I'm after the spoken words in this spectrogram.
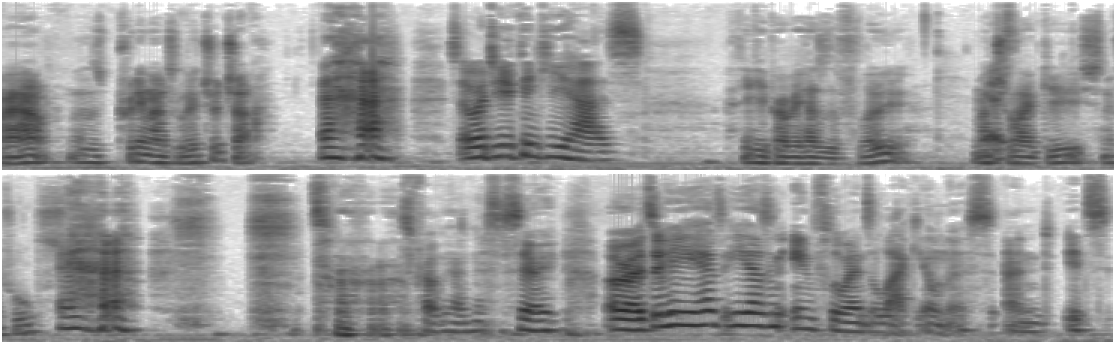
Wow, this is pretty much literature. so, what do you think he has? I think he probably has the flu, much Yes. like you, sniffles. It's probably unnecessary. All right, so he has he has an influenza-like illness, and it's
